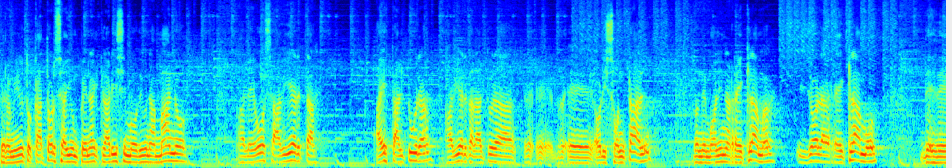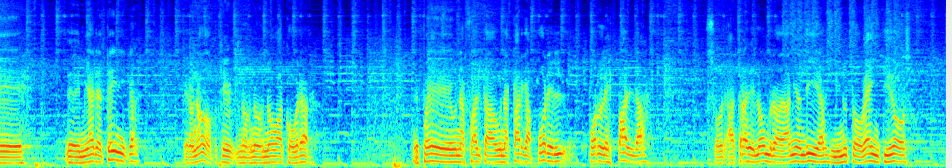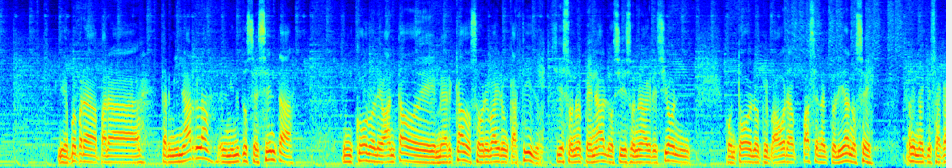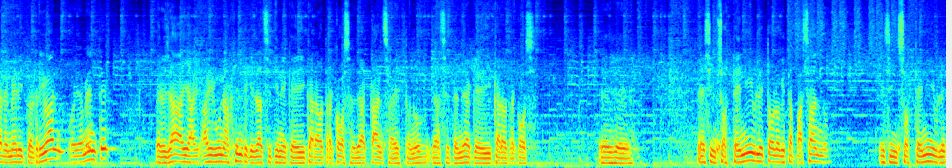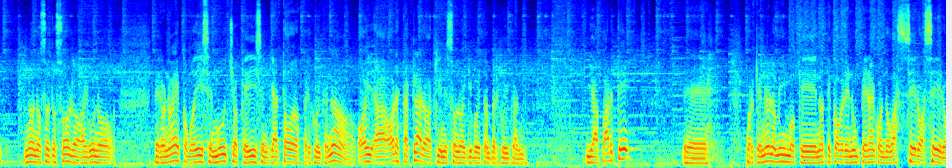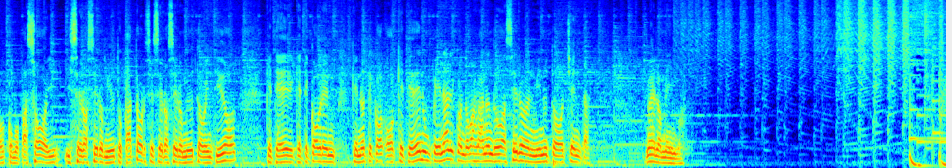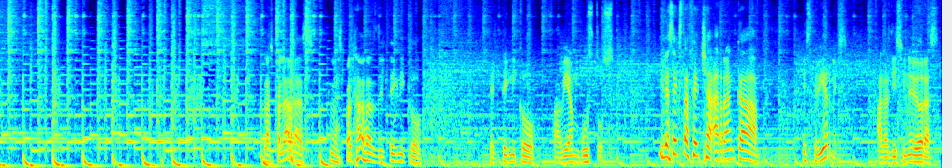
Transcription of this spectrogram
pero en minuto 14 hay un penal clarísimo de una mano alevosa abierta a esta altura, abierta a la altura eh, eh, eh, horizontal, donde Molina reclama y yo la reclamo desde, desde mi área técnica, pero no, porque no, no, no va a cobrar. Después una falta, una carga por, el, por la espalda, atrás del hombro a Damián Díaz, minuto 22. Y después para, para terminarla, el minuto 60, un codo levantado de mercado sobre Byron Castillo. Si eso no es penal o si eso no es agresión y con todo lo que ahora pasa en la actualidad, no sé. No hay que sacarle mérito al rival, obviamente, pero ya hay, hay, alguna gente que ya se tiene que dedicar a otra cosa, ya cansa esto, ¿no? Ya se tendría que dedicar a otra cosa. Es, eh, insostenible todo lo que está pasando, es insostenible, no nosotros solos, algunos pero no es como dicen muchos que dicen que a todos perjudican. No, hoy, ahora está claro a quiénes son los equipos que están perjudicando. Y aparte, eh, porque no es lo mismo que no te cobren un penal cuando vas 0 a 0, como pasó hoy, y 0 a 0 minuto 14, 0 a 0 minuto 22, que te, que te cobren, que no te, o que te den un penal cuando vas ganando 2 a 0 en minuto 80. No es lo mismo. Las palabras, las palabras del técnico, del técnico Fabián Bustos. Y la sexta fecha arranca este viernes a las 19 horas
